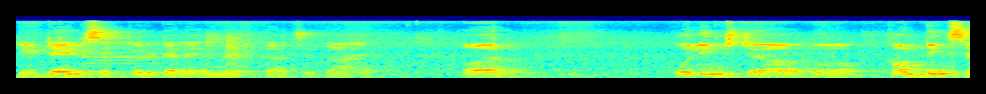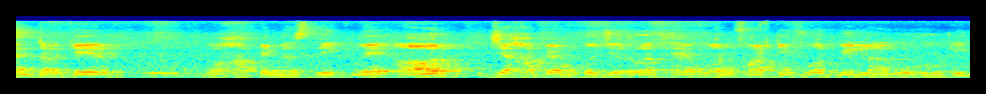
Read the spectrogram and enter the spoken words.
डिटेल सिक्योरिटी अरेंजमेंट कर चुका है। और पोलिंग काउंटिंग सेंटर के वहाँ पे नज़दीक में और जहाँ पे हमको ज़रूरत है 144 भी लागू होगी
